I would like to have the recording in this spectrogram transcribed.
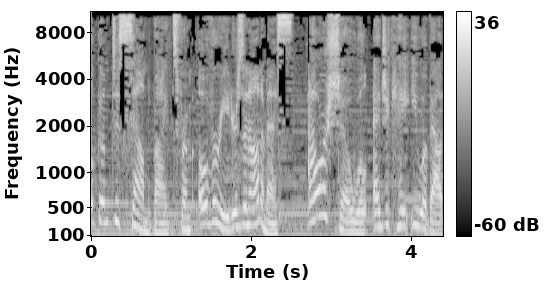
Welcome to Soundbites from Overeaters Anonymous. Our show will educate you about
